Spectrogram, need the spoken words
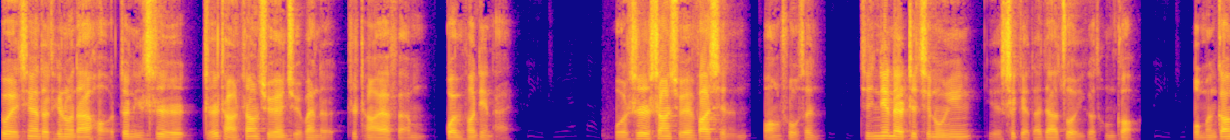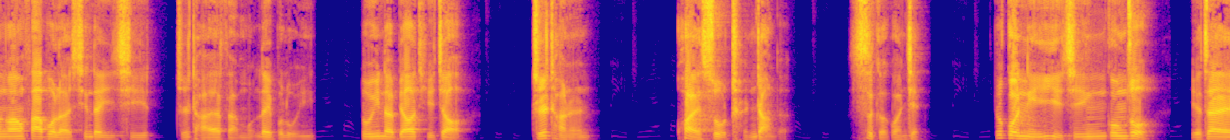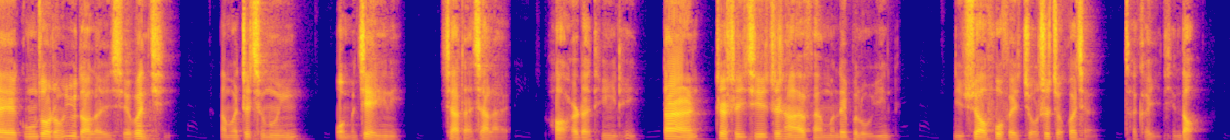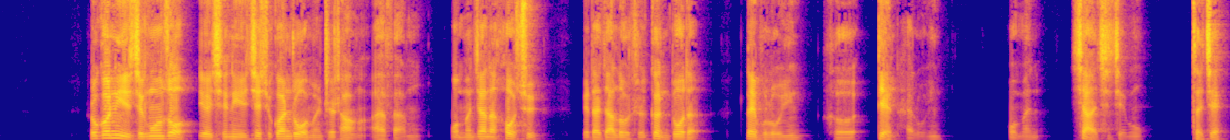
各位亲爱的听众，大家好，这里是职场商学院举办的职场 FM 官方电台，我是商学院发起人王树森。今天的这期录音也是给大家做一个通告，我们刚刚发布了新的一期职场 FM 内部录音，录音的标题叫《职场人快速成长的四个关键》。如果你已经工作，也在工作中遇到了一些问题，那么这期录音我们建议你下载下来。好好的听一听，当然，这是一期职场 FM 内部录音，你需要付费九十九块钱才可以听到。如果你已经工作，也请你继续关注我们职场 FM，我们将在后续给大家录制更多的内部录音和电台录音。我们下一期节目再见。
